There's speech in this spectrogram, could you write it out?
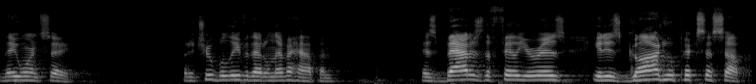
they weren't saved. But a true believer, that'll never happen. As bad as the failure is, it is God who picks us up.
